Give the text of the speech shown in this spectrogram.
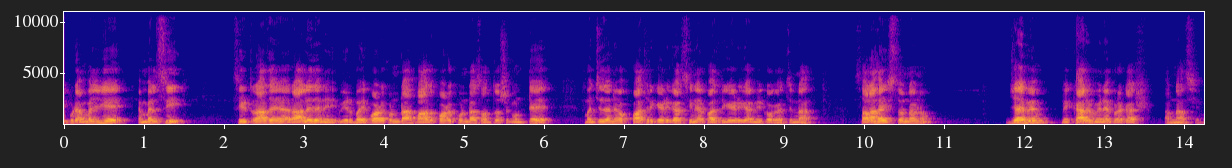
ఇప్పుడు ఎమ్మెల్యే ఎమ్మెల్సీ సీట్ రాదే రాలేదని మీరు భయపడకుండా బాధపడకుండా సంతోషంగా ఉంటే మంచిదని ఒక పాత్రికేయుడిగా సీనియర్ పాత్రికేయుడిగా మీకు ఒక చిన్న సలహా ఇస్తున్నాను. జై భీమ్. మీ కార్యం వినయ్ ప్రకాష్ అన్నాశయం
